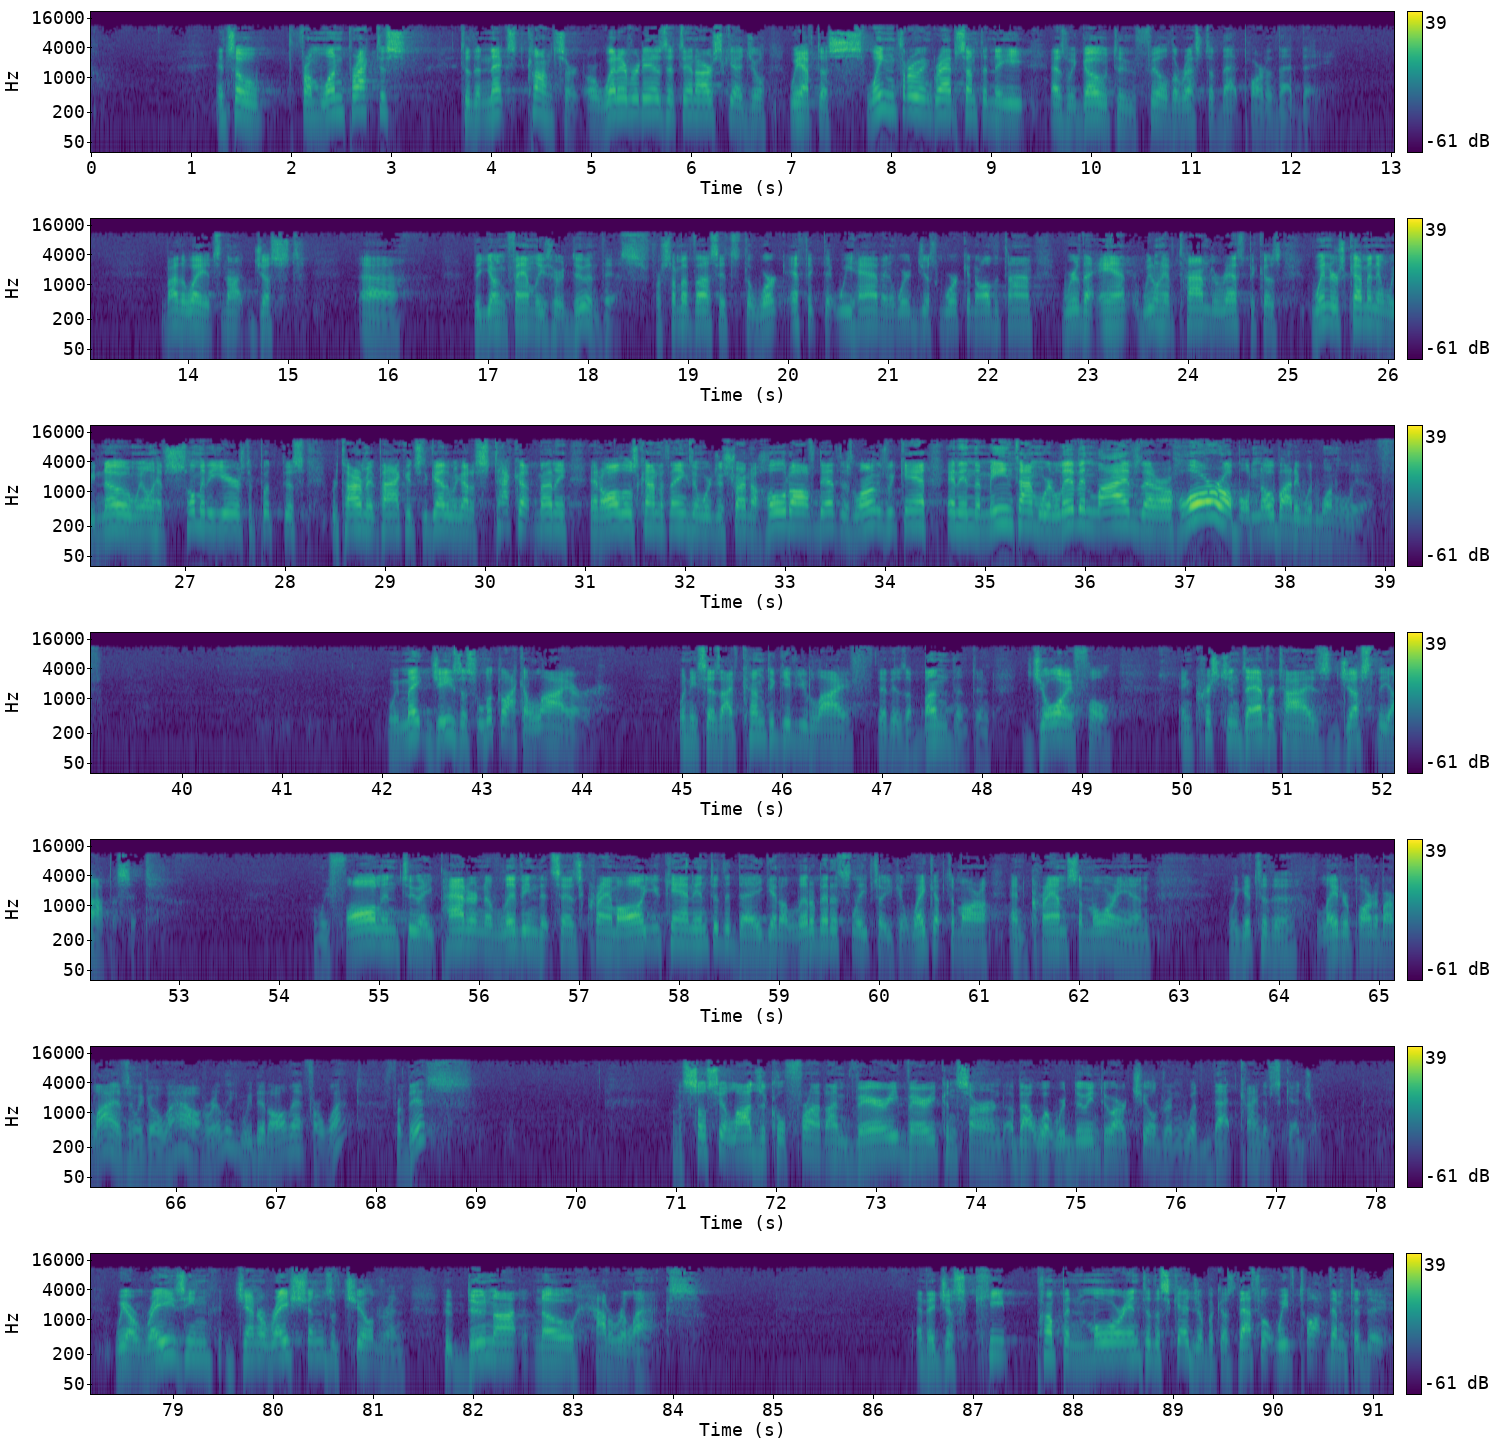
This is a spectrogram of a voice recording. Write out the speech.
And so, from one practice to the next concert or whatever it is that's in our schedule, we have to swing through and grab something to eat as we go to fill the rest of that part of that day. By the way, it's not just uh, the young families who are doing this. For some of us, it's the work ethic that we have, and we're just working all the time. We're the ant. We don't have time to rest because winter's coming, and we know we only have so many years to put this retirement package together. We got to stack up money and all those kind of things, and we're just trying to hold off death as long as we can. And in the meantime, we're living lives that are horrible. Nobody would want to live. We make Jesus look like a liar when he says, I've come to give you life that is abundant and joyful. And Christians advertise just the opposite. And we fall into a pattern of living that says cram all you can into the day, get a little bit of sleep so you can wake up tomorrow and cram some more in. We get to the later part of our lives and we go, wow, really? We did all that for what? For this? On a sociological front, I'm very, very concerned about what we're doing to our children with that kind of schedule. We are raising generations of children who do not know how to relax. And they just keep pumping more into the schedule because that's what we've taught them to do.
